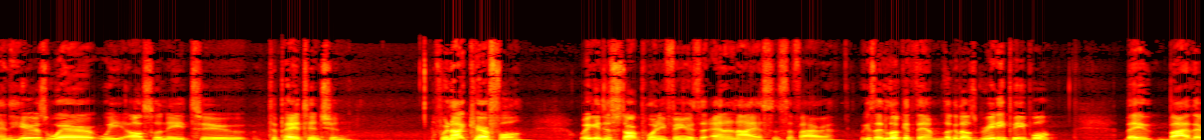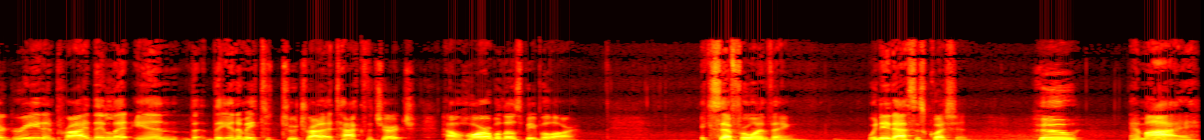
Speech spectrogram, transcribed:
And here's where we also need to, to pay attention if we're not careful, we can just start pointing fingers at Ananias and Sapphira. We can say, look at them. Look at those greedy people. They, by their greed and pride, they let in the, the enemy to, to try to attack the church. How horrible those people are. Except for one thing. We need to ask this question Who am I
